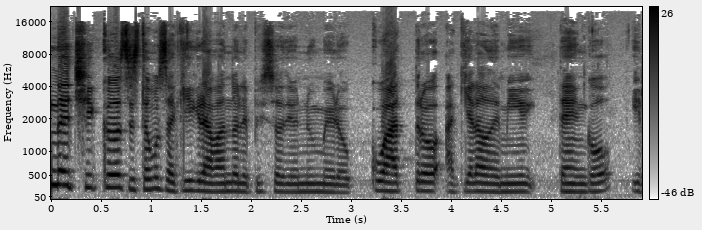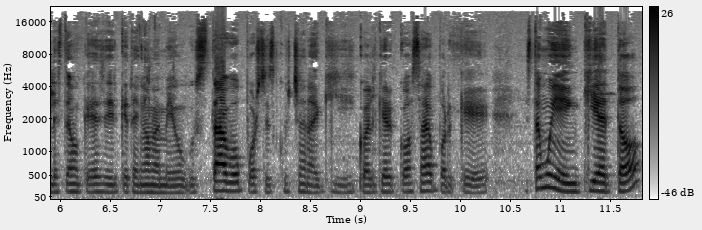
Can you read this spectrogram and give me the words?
Onda chicos? Estamos aquí grabando el episodio número 4. Aquí al lado de mí tengo, y les tengo que decir que tengo a mi amigo Gustavo, por si escuchan aquí cualquier cosa, porque está muy inquieto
